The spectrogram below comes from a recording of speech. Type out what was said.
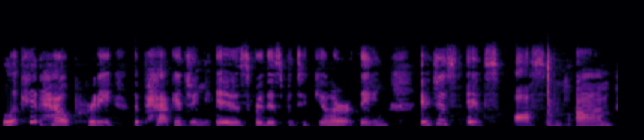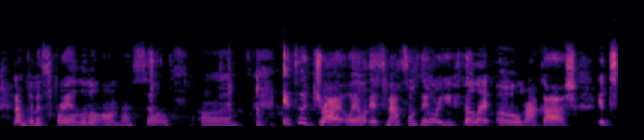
Look at how pretty the packaging is for this particular thing. It just, it's awesome. Um, and I'm going to spray a little on myself. Um, it's a dry oil. It's not something where you feel like, oh my gosh, it's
